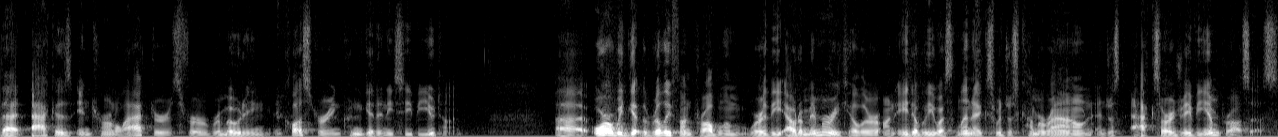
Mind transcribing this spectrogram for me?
that Akka's internal actors for remoting and clustering couldn't get any CPU time. Uh, or we'd get the really fun problem where the out-of-memory killer on AWS Linux would just come around and just axe our JVM process.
